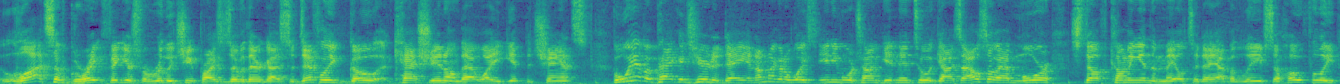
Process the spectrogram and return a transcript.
Lots of great figures for really cheap prices over there, guys. So definitely go cash in on that while you get the chance. But we have a package here today, and I'm not going to waste any more time getting into it, guys. I also have more stuff coming in the mail today, I believe. So hopefully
